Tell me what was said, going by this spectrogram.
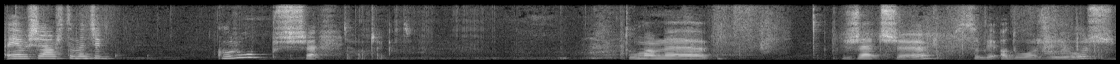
A ja myślałam, że to będzie grubsze. Poczekać. Tu mamy rzeczy. Sobie odłożę już.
